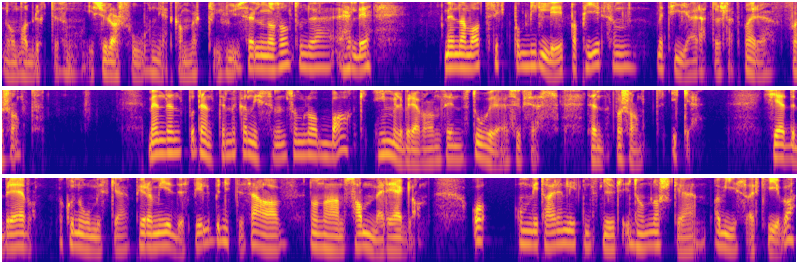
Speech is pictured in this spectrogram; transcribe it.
noen har brukt det som isolasjon i et gammelt hus, eller noe sånt, om du er heldig. Men de var trykt på billig papir som med tida rett og slett bare forsvant. Men den potente mekanismen som lå bak himmelbrevene sin store suksess, den forsvant ikke. Kjedebrev og økonomiske pyramidespill benytter seg av noen av de samme reglene, og om vi tar en liten snurr innom norske avisarkiver,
